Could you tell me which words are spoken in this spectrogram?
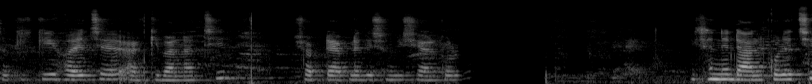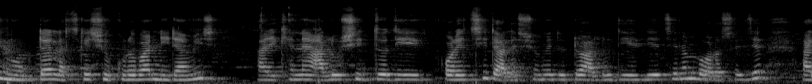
তো কী কী হয়েছে আর কি বানাচ্ছি সবটা আপনাদের সঙ্গে শেয়ার করব। এখানে ডাল করেছি, মুগ ডাল, আজকে শুক্রবার নিরামিষ। আর এখানে আলু সিদ্ধ দিয়ে করেছি, ডালের সঙ্গে দুটো আলু দিয়ে দিয়েছিলাম বড় সাইজের, আর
